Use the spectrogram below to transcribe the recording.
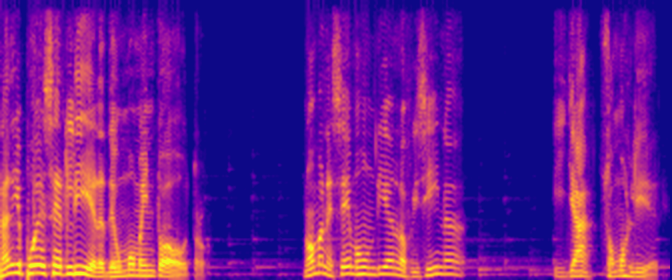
Nadie puede ser líder de un momento a otro. No amanecemos un día en la oficina y ya somos líderes.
